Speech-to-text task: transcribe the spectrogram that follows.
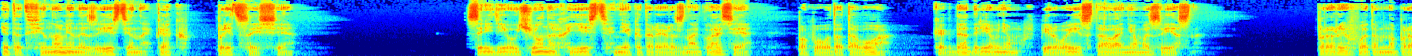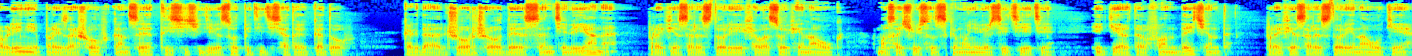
Этот феномен известен как прецессия. Среди ученых есть некоторые разногласия по поводу того, когда древним впервые стало о нем известно. Прорыв в этом направлении произошел в конце 1950-х годов, когда Джорджо де Сантильяна, профессор истории и философии наук в Массачусетском университете, и Герта фон Дечент, профессор истории науки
